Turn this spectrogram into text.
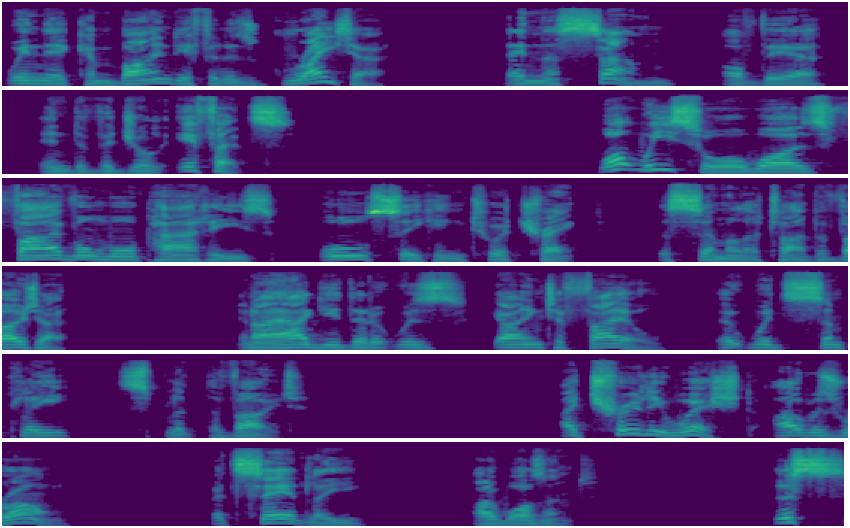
when their combined effort is greater than the sum of their individual efforts. What we saw was five or more parties all seeking to attract the similar type of voter. And I argued that it was going to fail. It would simply split the vote. I truly wished I was wrong, but sadly, I wasn't. This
